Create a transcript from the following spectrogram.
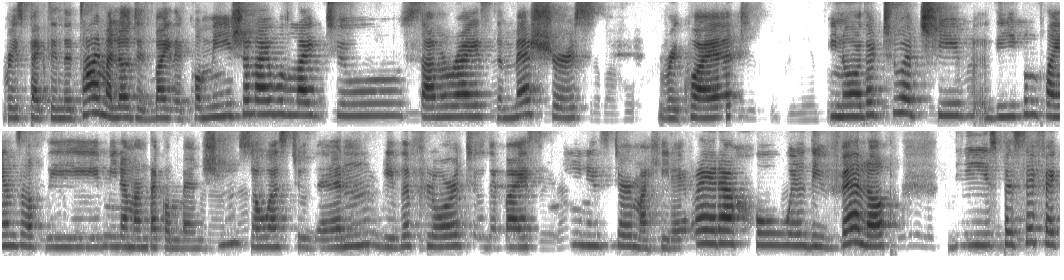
Respecting the time allotted by the Commission, I would like to summarize the measures required in order to achieve the compliance of the Minamata Convention so as to then give the floor to the Vice Minister Magín Herrera, who will develop the specific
